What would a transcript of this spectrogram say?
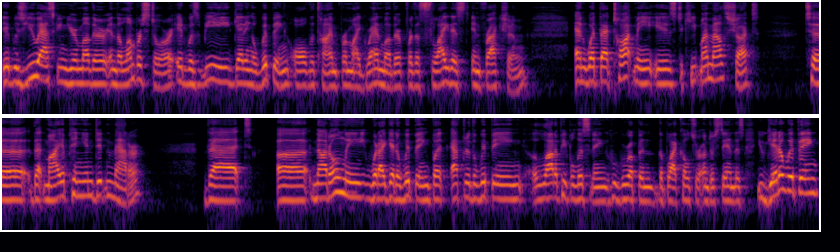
It was you asking your mother in the lumber store. It was me getting a whipping all the time from my grandmother for the slightest infraction. And what that taught me is to keep my mouth shut, to that my opinion didn't matter, that uh, not only would I get a whipping, but after the whipping, a lot of people listening who grew up in the black culture understand this. You get a whipping,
